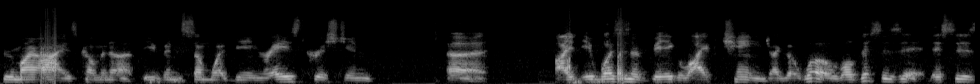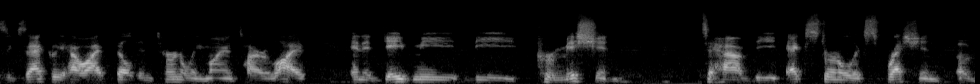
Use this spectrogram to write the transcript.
through my eyes coming up, even somewhat being raised Christian. Uh, I it wasn't a big life change. I go, whoa, well, this is it. This is exactly how I felt internally my entire life, and it gave me the permission to have the external expression of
